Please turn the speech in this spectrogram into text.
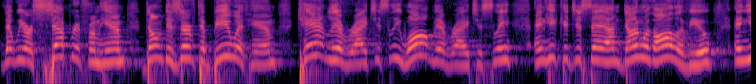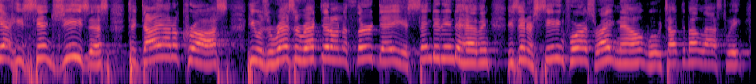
that we are separate from Him, don't deserve to be with Him, can't live righteously, won't live righteously, and He could just say, I'm done with all of you. And yet He sent Jesus to die on a cross. He was resurrected on the third day, He ascended into heaven. He's interceding for us right now, what we talked about last week.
